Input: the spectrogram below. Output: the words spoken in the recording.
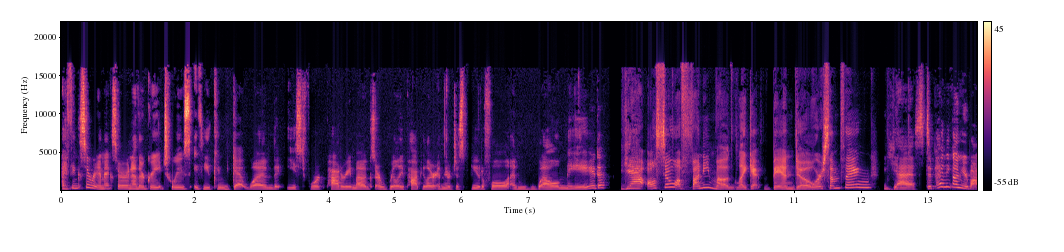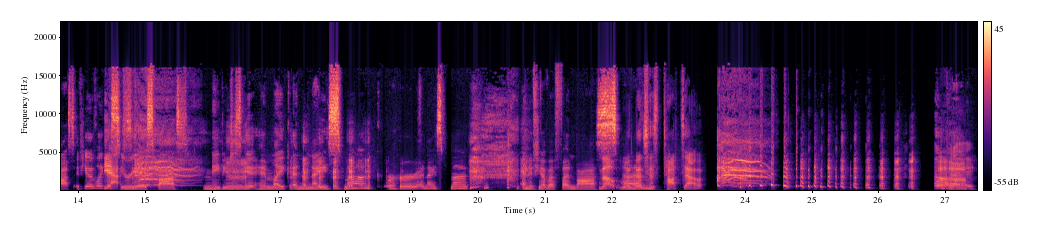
I think ceramics are another great choice if you can get one. The East Fork pottery mugs are really popular and they're just beautiful and well made. Yeah. Also, a funny mug like at Bando or something. Yes, depending on your boss. If you have like Yes. a serious boss, maybe just get him like a nice mug or her a nice mug. And if you have a fun boss, No, one that um, says tots out. Okay,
